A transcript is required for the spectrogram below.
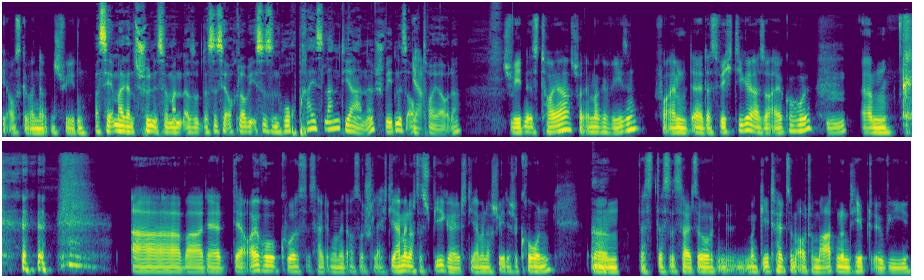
die ausgewanderten Schweden. Was ja immer ganz schön ist, wenn man, also das ist ja auch, glaube ich, ist es ein Hochpreisland? Ja, ne? Schweden ist auch Ja. teuer, oder? Schweden ist teuer, schon immer gewesen. Vor allem äh, das Wichtige, also Alkohol. Mhm. Ähm, aber der, der Euro-Kurs ist halt im Moment auch so schlecht. Die haben ja noch das Spielgeld, die haben ja noch schwedische Kronen. Ähm, das, das ist halt so, man geht halt zum Automaten und hebt irgendwie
